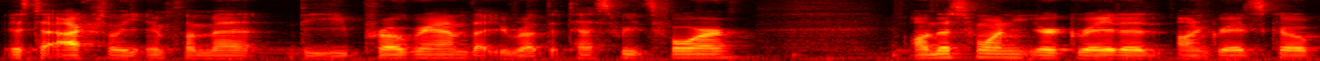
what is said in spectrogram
is to actually implement the program that you wrote the test suites for. On this one, you're graded on Gradescope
